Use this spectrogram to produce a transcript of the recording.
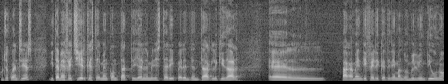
conseqüències, i també afegir que estem en contacte ja en el Ministeri per intentar liquidar el pagament diferit que tenim el 2021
